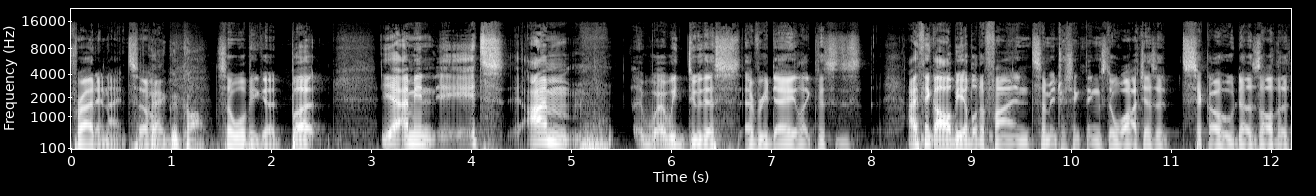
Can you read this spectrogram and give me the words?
Friday night. So, Okay, good call. so we'll be good. But yeah, I mean, it's I'm we do this every day. Like this is, I think I'll be able to find some interesting things to watch as a sicko who does all the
